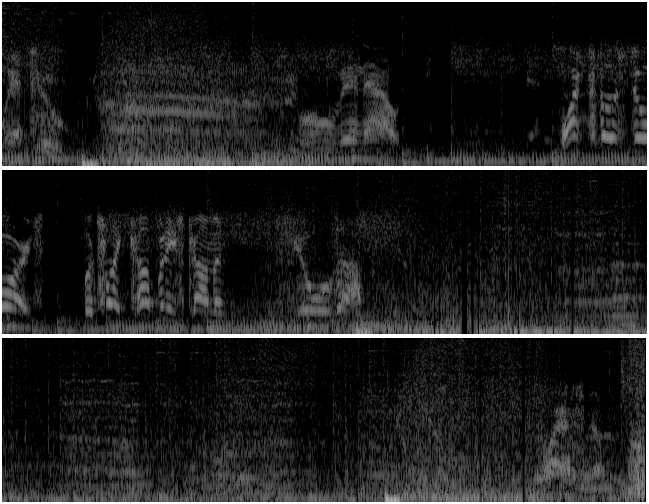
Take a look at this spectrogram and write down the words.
Where to? Move in out. Watch those doors. Looks like company's coming. Fueled up. Blast them.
